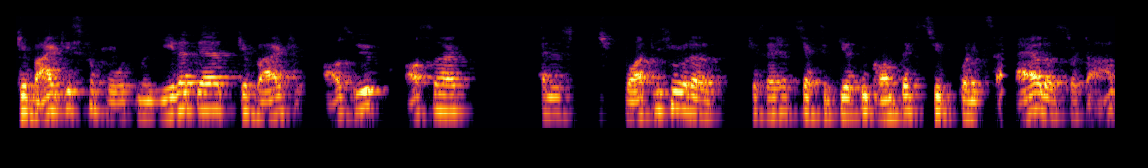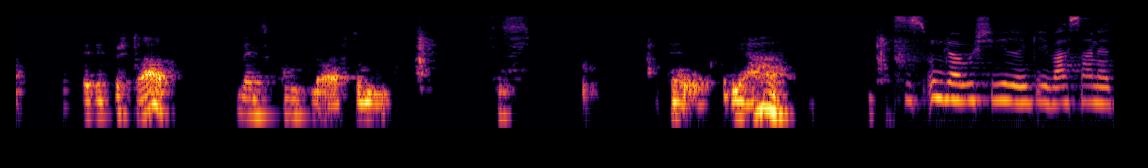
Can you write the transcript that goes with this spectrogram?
Gewalt ist verboten und jeder, der Gewalt ausübt, außerhalb eines sportlichen oder gesellschaftlich akzeptierten Kontexts wie Polizei oder Soldat, der wird bestraft, wenn es gut läuft. Und das, äh, ja. Das ist unglaublich schwierig, ich weiß auch nicht.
